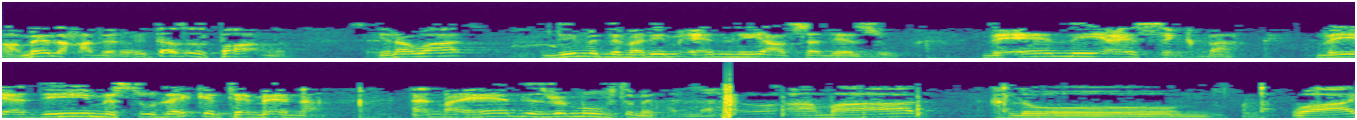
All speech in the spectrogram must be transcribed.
Omer lehavero. He tells his partner, "You know what? Din v'devarim enli al sadezu ve'enli esek ba." וידי מסולקת ממנה, and my hand is removed from it. לא עמד כלום. Why?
